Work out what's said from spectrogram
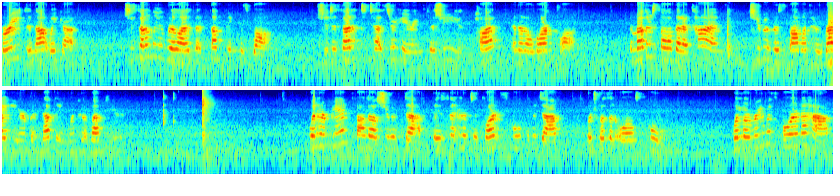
Marie did not wake up. She suddenly realized that something was wrong. She decided to test her hearing, so she used pot and an alarm clock. The mother saw that at times she would respond with her right ear, but nothing with her left ear. When her parents found out she was deaf, they sent her to Clark School for the Deaf, which was an oral school. When Marie was four and a half,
